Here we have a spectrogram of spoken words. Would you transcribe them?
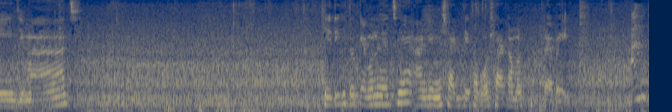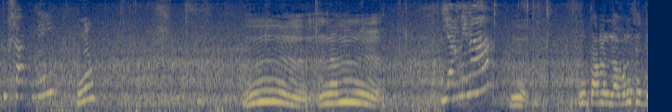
এই যে মাছ। খেয়ে দেখি তো কেমন হয়েছে? আগে আমি শাক দিয়ে খাব শাক আমার খুব ফেভারিট আমি একটু শাক নেই। না? হুম ইয়ামি না? কিন্তু আমার লবণ খেতে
